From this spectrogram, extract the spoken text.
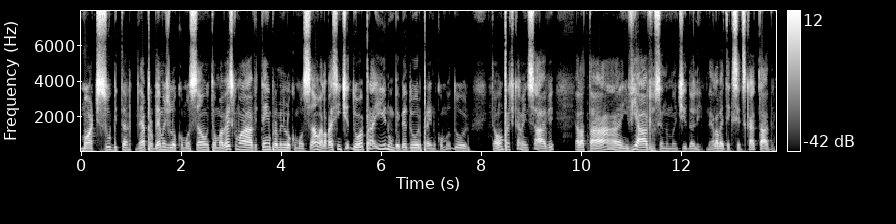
morte súbita, né? problema de locomoção. Então, uma vez que uma ave tem um problema de locomoção, ela vai sentir dor para ir num bebedouro, para ir no comodouro. Então, praticamente, essa ave ela está inviável sendo mantida ali. Né? Ela vai ter que ser descartada.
